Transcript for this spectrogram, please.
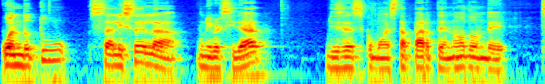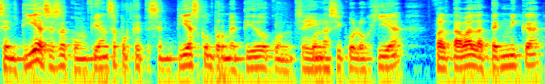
Cuando tú saliste de la universidad, dices como esta parte, ¿no? Donde sentías esa confianza, porque te sentías comprometido con, con la psicología, faltaba la técnica.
